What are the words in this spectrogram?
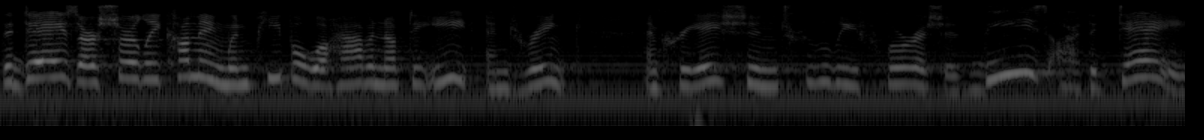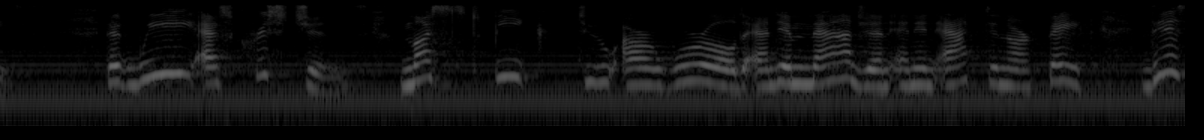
The days are surely coming when people will have enough to eat and drink and creation truly flourishes. These are the days that we as Christians must speak to our world and imagine and enact in our faith. This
